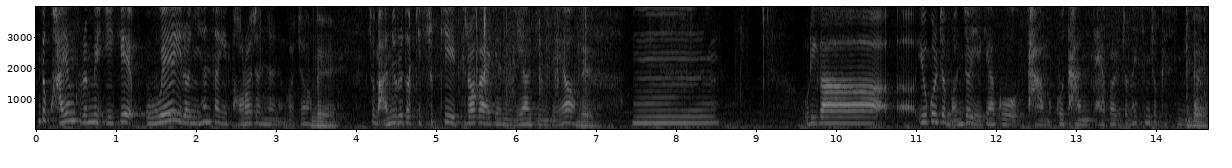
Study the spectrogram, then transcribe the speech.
근데 과연 그러면 이게 왜 이런 현상이 벌어졌냐는 거죠. 네. 좀 안으로 더 깊숙이 들어가야 되는 이야기인데요. 네. 음, 우리가 어, 요걸 좀 먼저 얘기하고 다음 고단 대화를 좀 했으면 좋겠습니다. 네.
